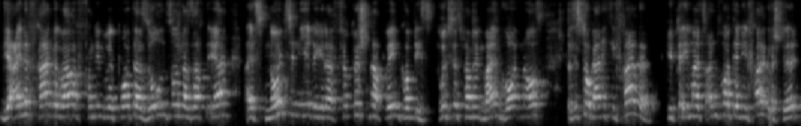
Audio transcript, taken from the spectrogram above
die eine Frage war von dem Reporter so und so, und da sagt er, als 19-Jähriger, der frisch nach Bremen kommt, ich drücke es jetzt mal mit meinen Worten aus, das ist doch gar nicht die Frage. Gibt er ihm als Antwort, der die Frage stellt?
